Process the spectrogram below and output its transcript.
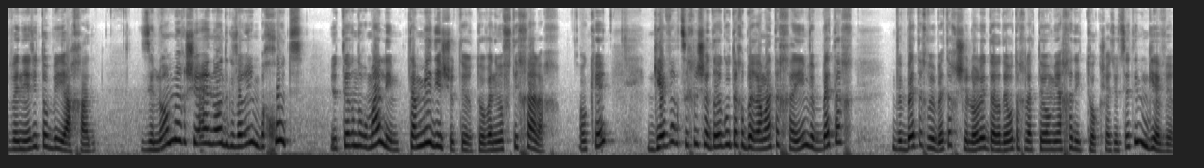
ונהיית איתו ביחד, זה לא אומר שאין עוד גברים בחוץ יותר נורמליים. תמיד יש יותר טוב, אני מבטיחה לך, אוקיי? גבר צריך לשדרג אותך ברמת החיים, ובטח, ובטח ובטח שלא לדרדר אותך לתהום יחד איתו. כשאת יוצאת עם גבר,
